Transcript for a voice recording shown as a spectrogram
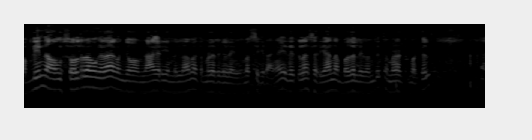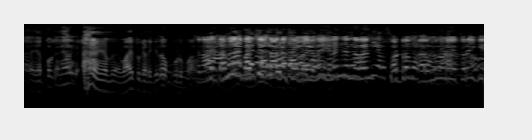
அப்படின்னு அவங்க சொல்றவங்க தான் கொஞ்சம் நாகரிகம் இல்லாம தமிழர்களை விமர்சிக்கிறாங்க. இதற்கெல்லாம் சரியான பதிலை வந்து தமிழ்நாட்டு மக்கள் எப்போ வாய்ப்பு கிடைக்குதோ கொடுப்பாங்க. இளைஞர் நலன் மற்றும் அஹ், உங்களுடைய துறைக்கு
